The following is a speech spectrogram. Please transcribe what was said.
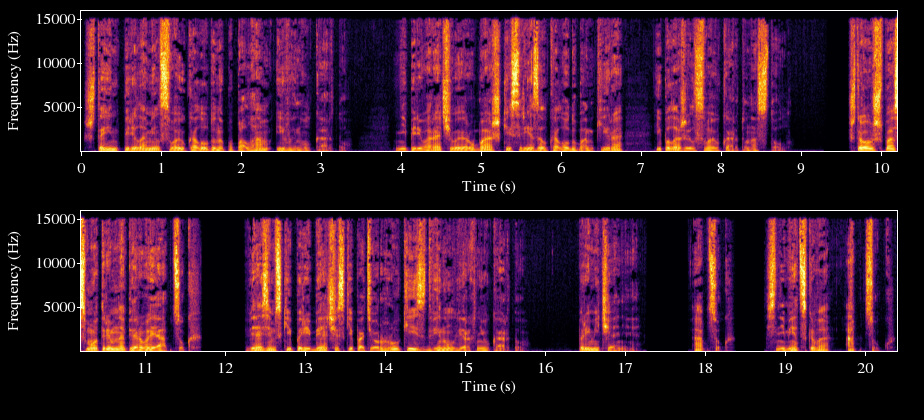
Штейн переломил свою колоду напополам и вынул карту не переворачивая рубашки, срезал колоду банкира и положил свою карту на стол. «Что ж, посмотрим на первый абцук». Вяземский поребячески потер руки и сдвинул верхнюю карту. Примечание. Абцук. С немецкого «абцук».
